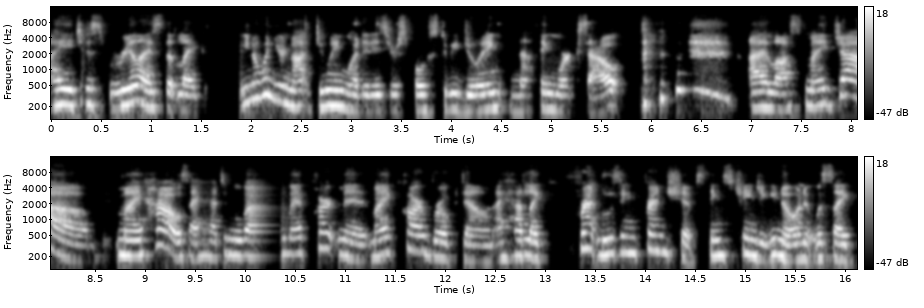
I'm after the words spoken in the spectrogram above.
I just realized that, like, you know, when you're not doing what it is you're supposed to be doing, nothing works out. I lost my job, my house. I had to move out of my apartment. My car broke down. I had like friend losing friendships, things changing, you know, and it was like,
